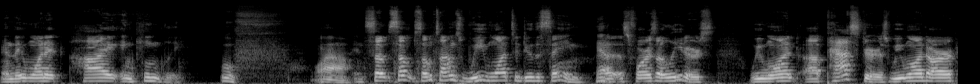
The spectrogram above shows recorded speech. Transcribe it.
and they want it high and kingly. Oof. Wow. And some, some sometimes we want to do the same. Yeah. uh, as far as our leaders, we want uh, pastors, we want our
